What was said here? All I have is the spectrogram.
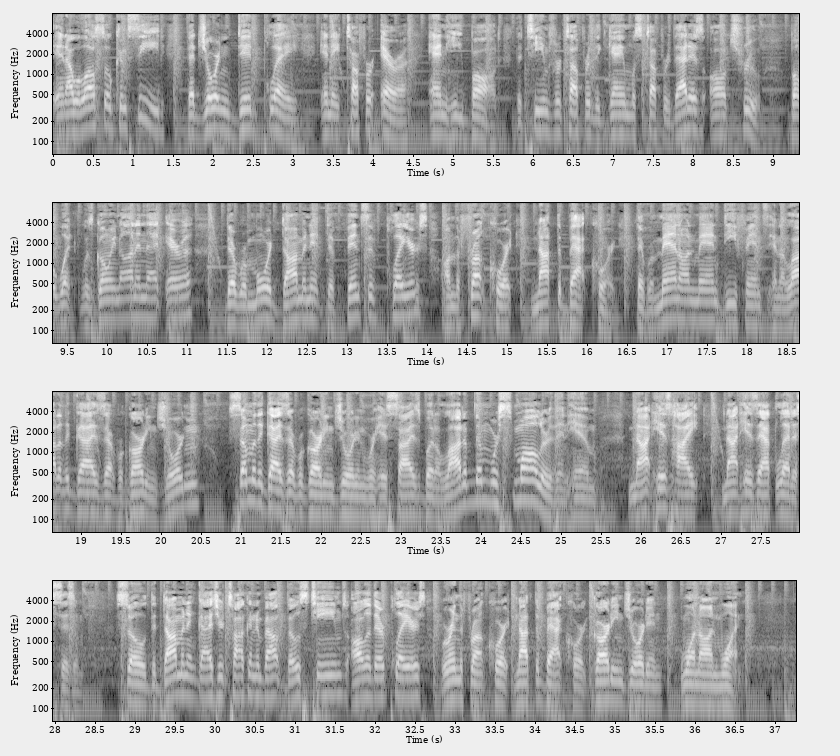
And I will also concede that Jordan did play in a tougher era and he balled. The teams were tougher, the game was tougher. That is all true. But what was going on in that era, there were more dominant defensive players on the front court, not the back court. There were man on man defense, and a lot of the guys that were guarding Jordan, some of the guys that were guarding Jordan were his size, but a lot of them were smaller than him, not his height, not his athleticism. So the dominant guys you're talking about, those teams, all of their players were in the front court, not the back court, guarding Jordan one on one.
